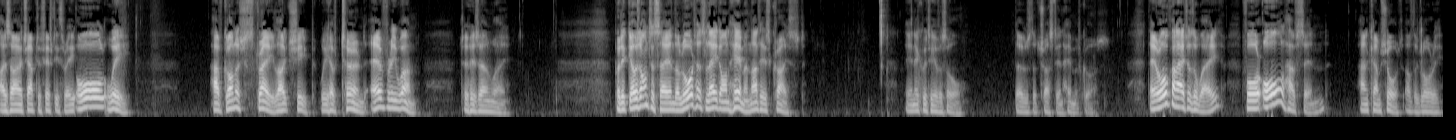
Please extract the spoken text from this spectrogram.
Isaiah chapter 53. All we have gone astray like sheep. We have turned every one to his own way. But it goes on to say, and the Lord has laid on him, and that is Christ, the iniquity of us all, those that trust in him, of course. They are all gone out of the way, for all have sinned and come short of the glory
